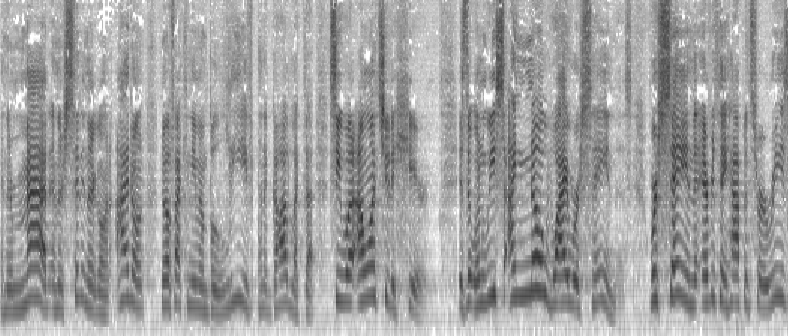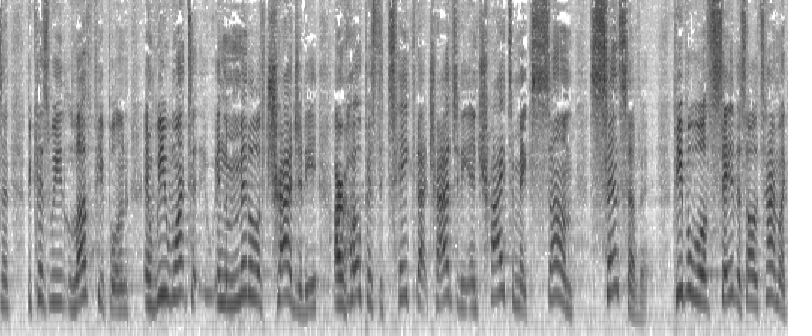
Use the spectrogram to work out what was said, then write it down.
And they're mad and they're sitting there going, I don't know if I can even believe in a God like that. See, what I want you to hear is that when we say, I know why we're saying this. We're saying that everything happens for a reason because we love people and, and we want to, in the middle of tragedy, our hope is to take that tragedy and try to make some sense of it. People will say this all the time like,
